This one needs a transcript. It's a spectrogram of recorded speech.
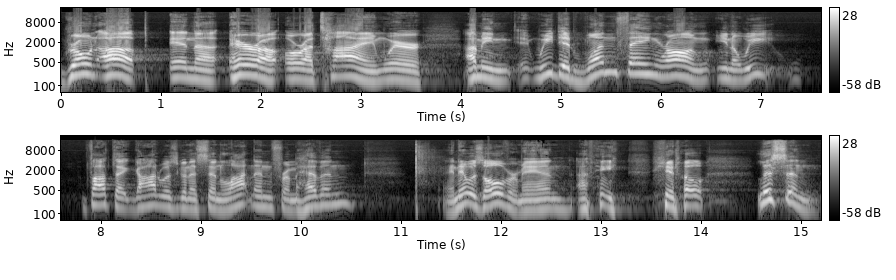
grown up in an era or a time where, I mean, we did one thing wrong. You know, we thought that God was going to send lightning from heaven, and it was over, man. I mean, you know, listen,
